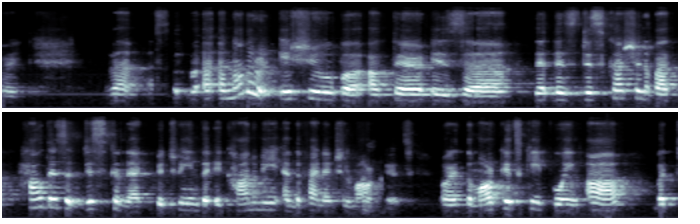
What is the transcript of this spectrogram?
Great. The, another issue uh, out there is uh, that there's discussion about how there's a disconnect between the economy and the financial markets. Right? The markets keep going up, but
